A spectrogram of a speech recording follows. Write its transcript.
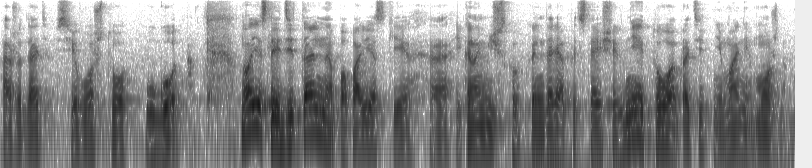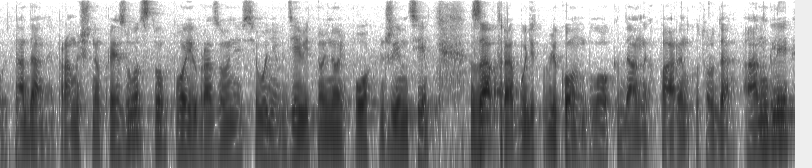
ожидать всего, что угодно. Ну а если детально по повестке э, экономического календаря предстоящих дней, то обратить внимание можно будет на данное промышленное производство по еврозоне сегодня в 9.00 по GMT. Завтра будет опубликован блок данных по рынку труда Англии.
